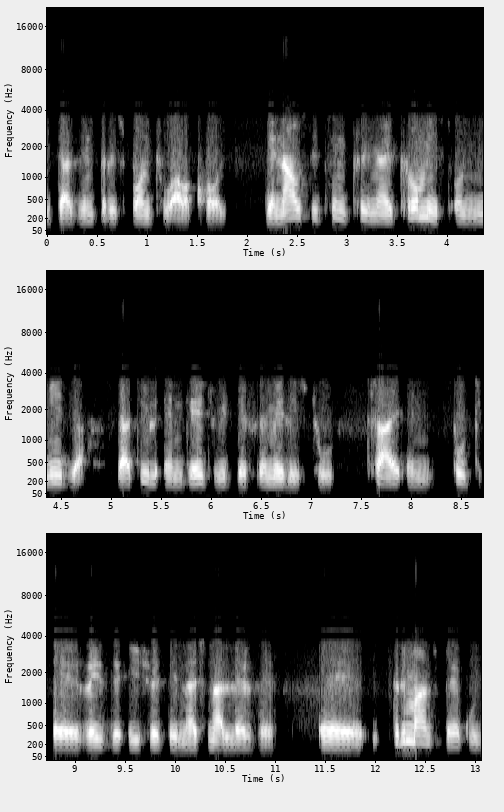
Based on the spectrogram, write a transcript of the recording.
It doesn't respond to our call. The now sitting premier promised on media that he will engage with the families to try and put uh, raise the issue at the national level. Uh, three months back, we,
